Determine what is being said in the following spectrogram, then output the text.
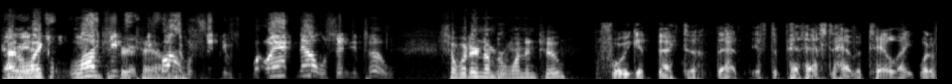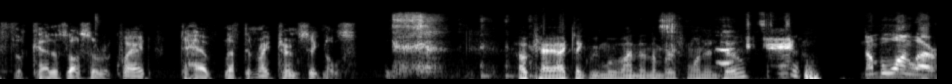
Kind of yeah, like she- lobster tails. We'll send you, well, act now. We'll send you two. So what are number one and two? Before we get back to that, if the pet has to have a tail light, what if the cat is also required to have left and right turn signals? Okay, I think we move on to numbers one and two. Number one, Larry.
